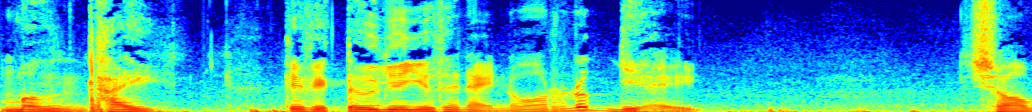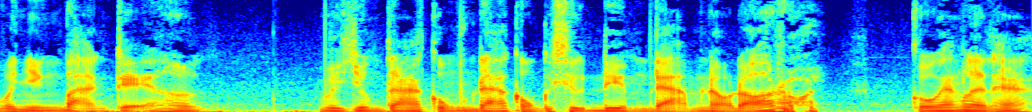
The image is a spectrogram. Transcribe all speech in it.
mừng thay, cái việc tư duy như thế này nó rất dễ so với những bạn trẻ hơn. Vì chúng ta cũng đã có cái sự điềm đạm nào đó rồi. Cố gắng lên ha.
